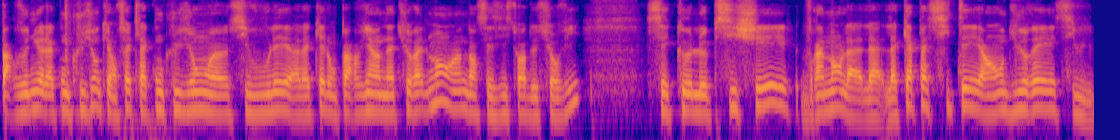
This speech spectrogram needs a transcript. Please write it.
parvenus à la conclusion, qui est en fait la conclusion, euh, si vous voulez, à laquelle on parvient naturellement hein, dans ces histoires de survie, c'est que le psyché, vraiment la, la- capacité à endurer si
